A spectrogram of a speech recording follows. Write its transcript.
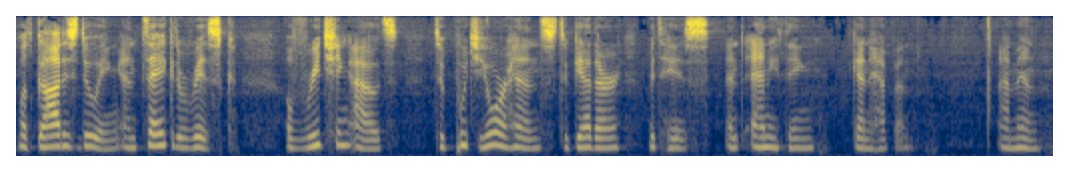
what God is doing and take the risk of reaching out to put your hands together with His, and anything can happen. Amen.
